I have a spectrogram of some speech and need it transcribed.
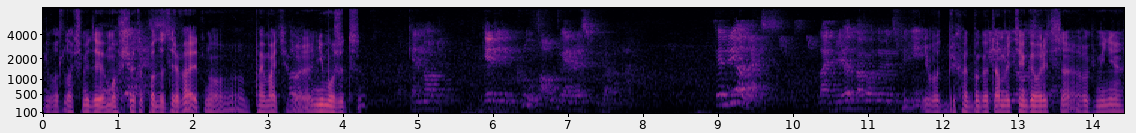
И вот Лакшмидеви, может, что-то подозревает, но поймать его не может. И вот Брихат Бхагаватамрите говорится Рукмине,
